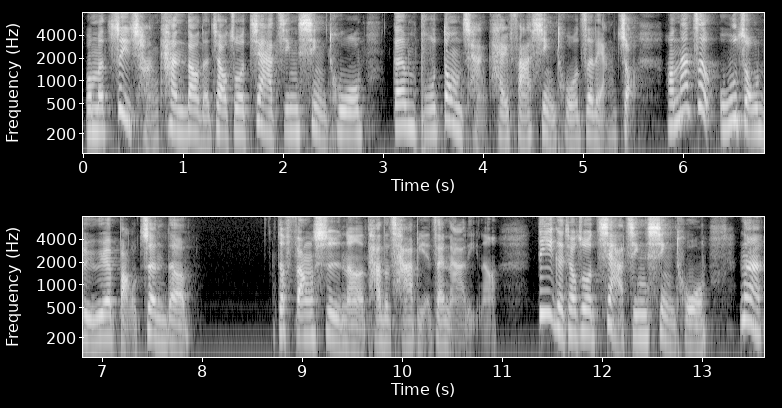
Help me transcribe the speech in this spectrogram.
我们最常看到的叫做价金信托跟不动产开发信托这两种。好，那这五种履约保证的的方式呢，它的差别在哪里呢？第一个叫做价金信托，那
